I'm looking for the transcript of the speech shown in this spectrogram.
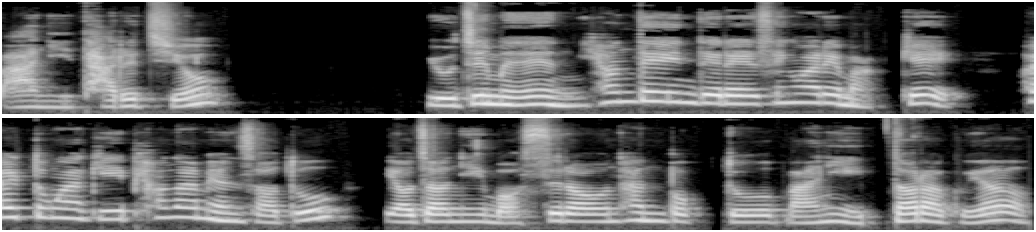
많이 다르지요? 요즘은 현대인들의 생활에 맞게 활동하기 편하면서도 여전히 멋스러운 한복도 많이 입더라고요.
